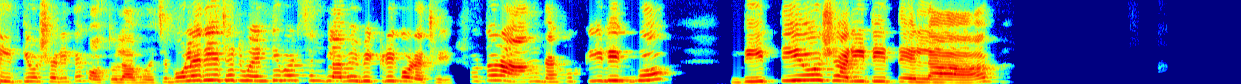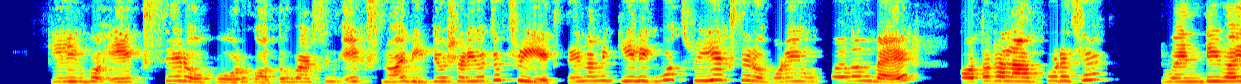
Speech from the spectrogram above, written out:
দ্বিতীয় শাড়িতে কত লাভ হয়েছে? বলে দিয়েছে টোয়েন্টি পার্সেন্ট লাভে বিক্রি করেছে। সুতরাং দেখো কি লিখব? দ্বিতীয় শাড়িটিতে লাভ কি লিখব? এক্সের ওপর কত পার্সেন্ট এক্স নয়, দ্বিতীয় শাড়ি হচ্ছে থ্রি এক্স দেন আমি কি লিখব? থ্রি এক্সের ওপর এই উৎপাদন ব্যয়ে কতটা লাভ করেছে? টোয়েন্টি বাই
